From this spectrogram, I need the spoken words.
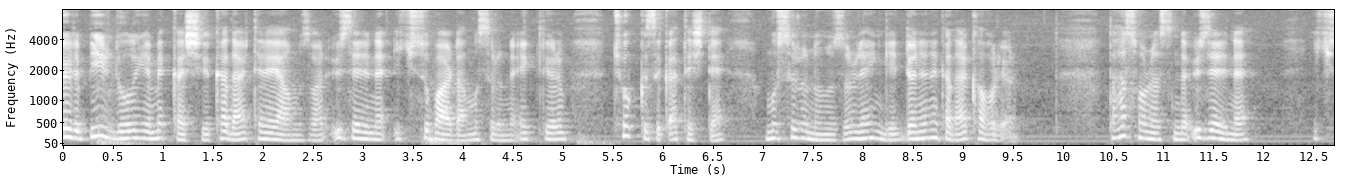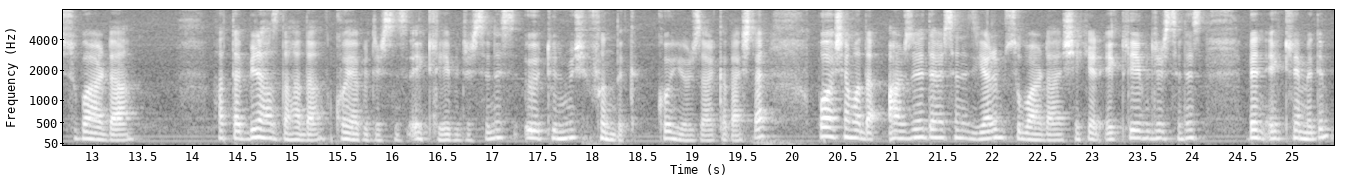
Böyle bir dolu yemek kaşığı kadar tereyağımız var. Üzerine 2 su bardağı mısır unu ekliyorum. Çok kısık ateşte mısır unumuzun rengi dönene kadar kavuruyorum. Daha sonrasında üzerine 2 su bardağı hatta biraz daha da koyabilirsiniz, ekleyebilirsiniz. Öğütülmüş fındık koyuyoruz arkadaşlar. Bu aşamada arzu ederseniz yarım su bardağı şeker ekleyebilirsiniz. Ben eklemedim.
